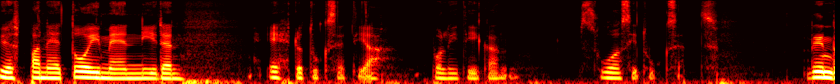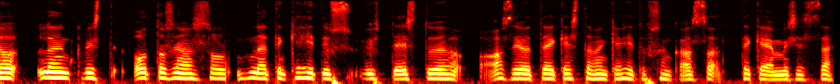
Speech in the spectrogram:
myös panee toimeen niiden ehdotukset ja politiikan suositukset. Linda Lönkvist, olet tosiaan siis ollut näiden kehitysyhteistyöasioiden ja kestävän kehityksen kanssa tekemisissä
